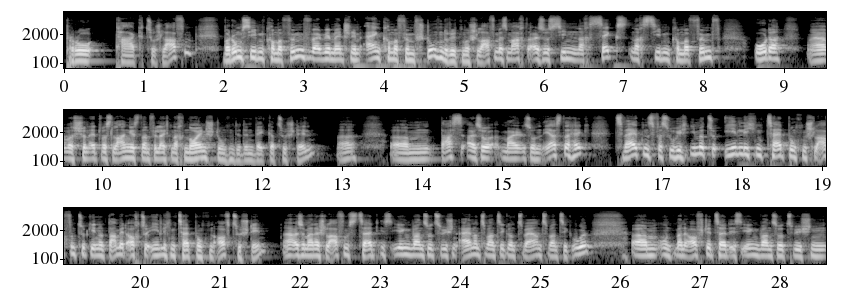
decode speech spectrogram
pro Tag zu schlafen. Warum 7,5? Weil wir Menschen im 1,5 Stunden Rhythmus schlafen. Es macht also Sinn, nach 6, nach 7,5 oder, ja, was schon etwas lang ist, dann vielleicht nach 9 Stunden dir den Wecker zu stellen. Ja, ähm, das also mal so ein erster Hack. Zweitens versuche ich immer zu ähnlichen Zeitpunkten schlafen zu gehen und damit auch zu ähnlichen Zeitpunkten aufzustehen. Ja, also meine Schlafenszeit ist irgendwann so zwischen 21 und 22 Uhr ähm, und meine Aufstehzeit ist irgendwann so zwischen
